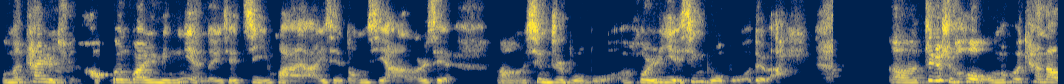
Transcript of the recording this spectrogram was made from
我们开始去讨论关于明年的一些计划呀、一些东西啊，而且，呃，兴致勃勃或者野心勃勃，对吧？呃，这个时候我们会看到，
